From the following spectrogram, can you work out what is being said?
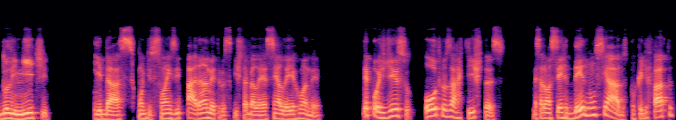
do limite e das condições e parâmetros que estabelecem a lei Rouanet. Depois disso, outros artistas começaram a ser denunciados, porque de fato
